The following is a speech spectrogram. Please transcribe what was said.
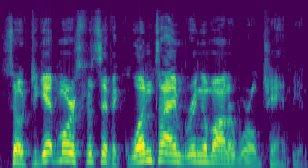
So to get more specific, one-time Ring of Honor World Champion,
